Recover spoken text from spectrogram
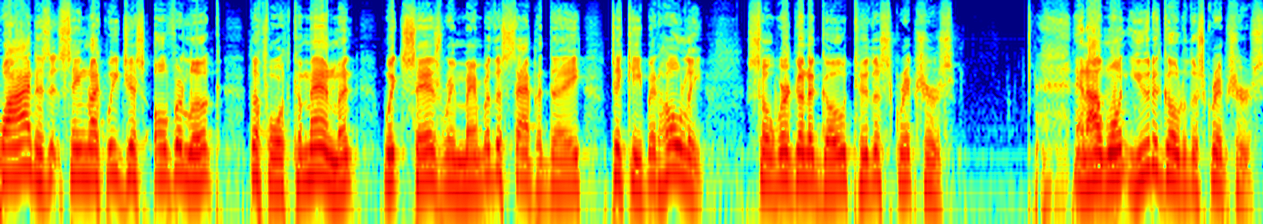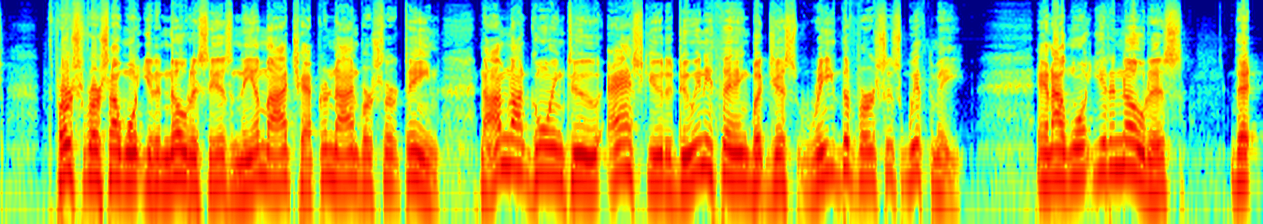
Why does it seem like we just overlook the fourth commandment? which says, Remember the Sabbath day to keep it holy. So we're going to go to the scriptures. And I want you to go to the scriptures. The first verse I want you to notice is Nehemiah chapter 9, verse 13. Now, I'm not going to ask you to do anything but just read the verses with me. And I want you to notice that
